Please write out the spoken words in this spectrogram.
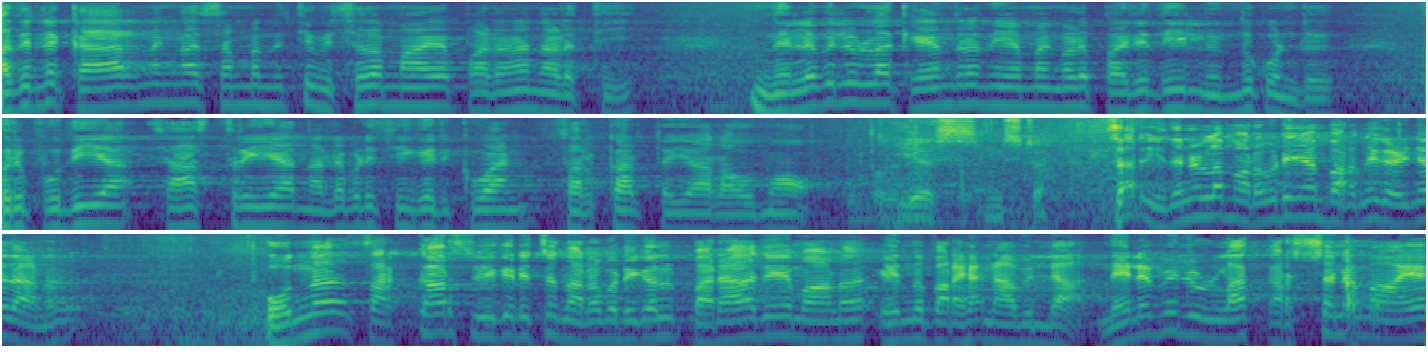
അതിന്റെ കാരണങ്ങൾ സംബന്ധിച്ച് വിശദമായ പഠനം നടത്തി നിലവിലുള്ള കേന്ദ്ര നിയമങ്ങളുടെ പരിധിയിൽ നിന്നുകൊണ്ട് ഒരു പുതിയ ശാസ്ത്രീയ നടപടി സ്വീകരിക്കുവാൻ സർക്കാർ തയ്യാറാവുമോ? യെസ് മിസ്റ്റർ സാർ ഇതിനുള്ള മറുപടി ഞാൻ പറഞ്ഞു കഴിഞ്ഞതാണ്. ഒന്ന് സർക്കാർ സ്വീകരിച്ച നടപടികൾ പരാജയമാണ് എന്ന് പറയാനാവില്ല. നിലവിലുള്ള കർശനമായ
